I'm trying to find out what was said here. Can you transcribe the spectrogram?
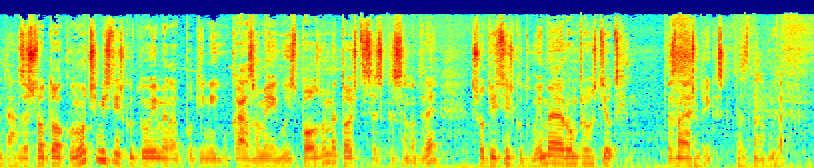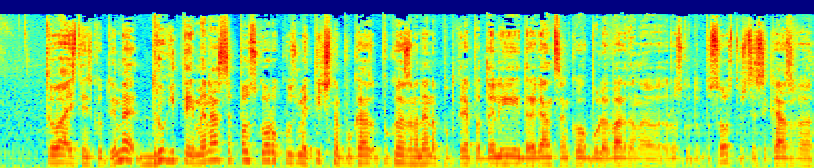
Да. Защото ако научим истинското име на Путин и го казваме и го използваме, той ще се скъса на две, защото истинското му име е Румпел Стилцхен. Знаеш приказката. Знам, да. Това е истинското име. Другите имена са по-скоро козметична показ... показване на подкрепа. Дали Драган Цанков, булеварда на Руското посолство, ще се казва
